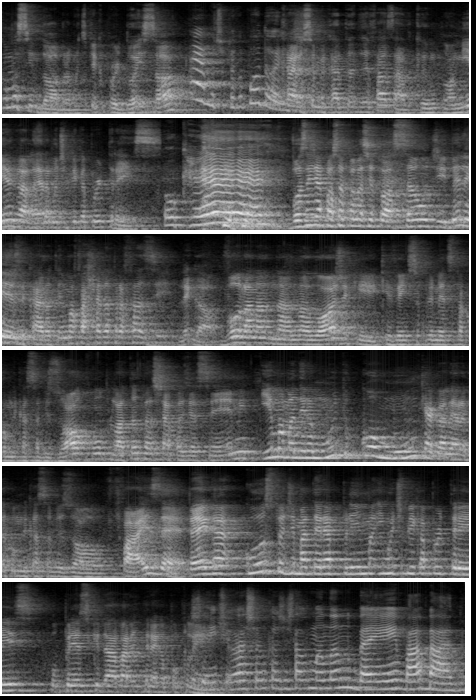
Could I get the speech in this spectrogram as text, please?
Como assim dobra? Multiplica por dois só? É, multiplica por dois. Cara, seu mercado tá defasado, porque a minha galera multiplica por três. O quê? Você já passou pela situação de, beleza, cara, eu tenho uma fachada para fazer, legal. Vou lá na, na, na, loja que, que vende suplementos para comunicação visual, compro lá tantas chapas de ACM, e uma maneira muito comum que a galera da comunicação visual faz é, pega custo de matéria-prima e multiplica por três o preço que dá para entrega pro cliente. Gente, eu achando que a gente tava mandando bem, hein? Babado.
